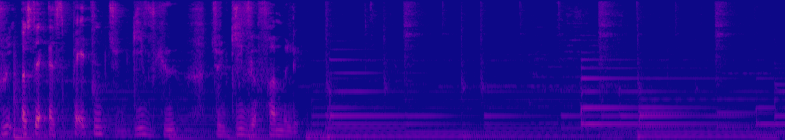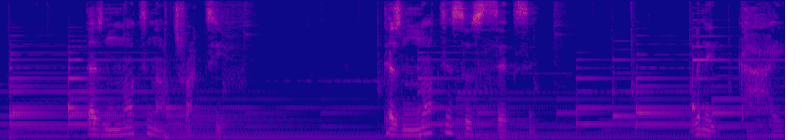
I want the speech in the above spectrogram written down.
he also expecting to give you to give your family? There's nothing attractive. There's nothing so sexy when a guy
